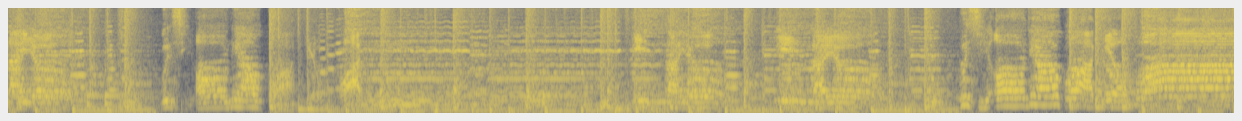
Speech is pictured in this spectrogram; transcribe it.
来哟，阮是乌鸟挂着帆，来哟，来哟。阮是乌鸟挂着帆。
